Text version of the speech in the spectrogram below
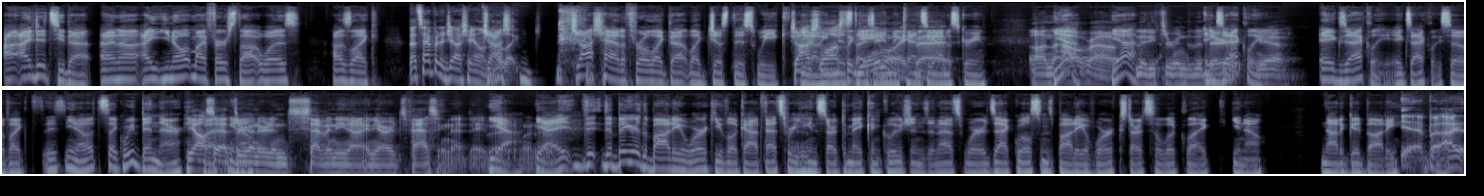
I, I did see that, and uh, I you know what my first thought was? I was like, That's happened to Josh Allen. Josh, like, Josh had a throw like that like just this week. Josh he lost missed the game Isaiah like McKenzie that. on a screen. on the Yeah, out route yeah. that he threw into the dirt. Exactly. Yeah. Exactly, exactly. So like it's, you know, it's like we've been there. He also but, had you know, 379 yards passing that day. Yeah, whatever. yeah. It, the, the bigger the body of work you look at, that's where you can start to make conclusions, and that's where Zach Wilson's body of work starts to look like you know, not a good body. yeah, but I,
